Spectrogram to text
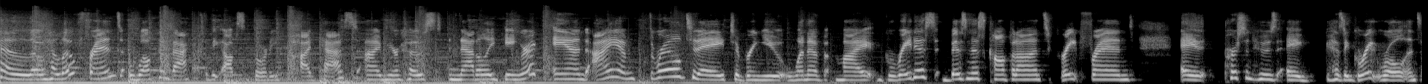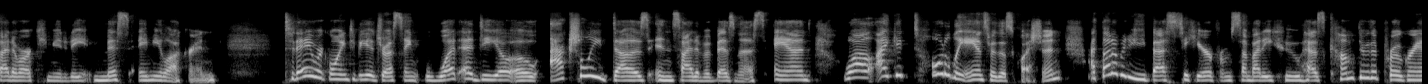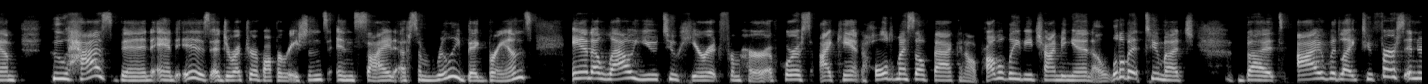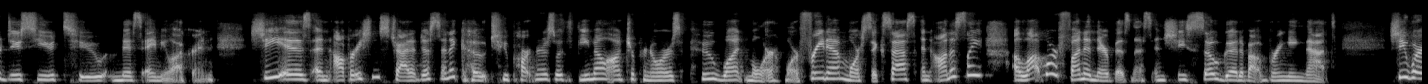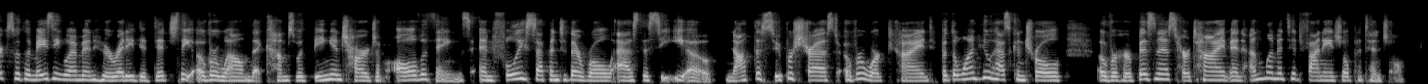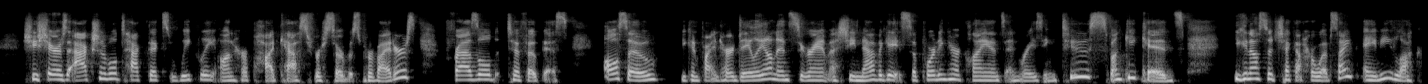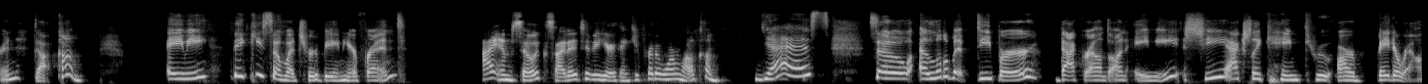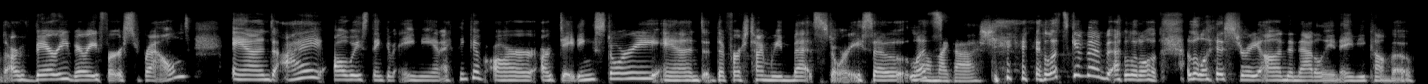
Hello, hello, friends. Welcome back to the Ops Authority podcast. I'm your host, Natalie Gingrich, and I am thrilled today to bring you one of my greatest business confidants, great friend, a person who's a has a great role inside of our community, Miss Amy Lockrin. Today, we're going to be addressing what a DOO actually does inside of a business. And while I could totally answer this question, I thought it would be best to hear from somebody who has come through the program, who has been and is a director of operations inside of some really big brands, and allow you to hear it from her. Of course, I can't hold myself back, and I'll probably be chiming in a little bit too much, but I would like to first introduce you to Miss Amy Lockrin. She is an operations strategist and a coach who partners with female entrepreneurs who want more, more freedom, more success, and honestly, a lot more fun in their business. And she's so good about bringing that. She works with amazing women who are ready to ditch the overwhelm that comes with being in charge of all the things and fully step into their role as the CEO, not the super stressed, overworked kind, but the one who has control over her business, her time, and unlimited financial potential. She shares actionable tactics weekly on her podcast for service providers, Frazzled to Focus. Also, you can find her daily on Instagram as she navigates supporting her clients and raising two spunky kids. You can also check out her website, amylockrin.com. Amy, thank you so much for being here, friend. I am so excited to be here. Thank you for the warm welcome. Yes. So, a little bit deeper background on Amy. She actually came through our beta round, our very, very first round. And I always think of Amy and I think of our, our dating story and the first time we met story. So, oh let's, oh my gosh, let's give them a little, a little history on the Natalie and Amy combo.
